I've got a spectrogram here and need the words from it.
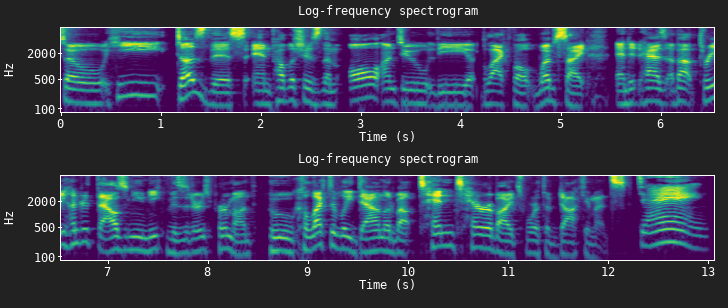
So he does this and publishes them all onto the Black Vault website, and it has about 300,000 unique visitors per month who collectively download about 10 terabytes worth of documents. Dang.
